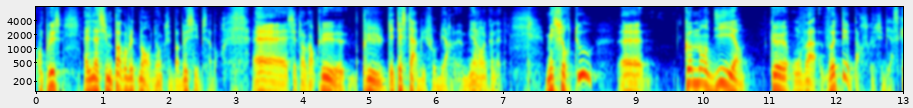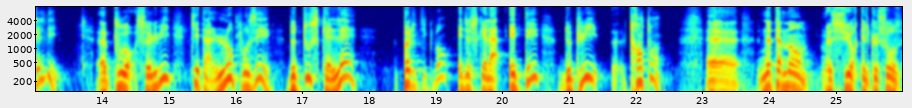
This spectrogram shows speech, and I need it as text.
en plus, elle n'assume pas complètement, donc c'est pas possible, ça. Bon, c'est encore plus, plus détestable, il faut bien, bien le reconnaître. Mais surtout, comment dire qu'on va voter, parce que c'est bien ce qu'elle dit, pour celui qui est à l'opposé de tout ce qu'elle est politiquement et de ce qu'elle a été depuis 30 euh, ans. Euh, notamment euh, sur quelque chose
